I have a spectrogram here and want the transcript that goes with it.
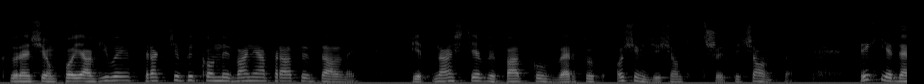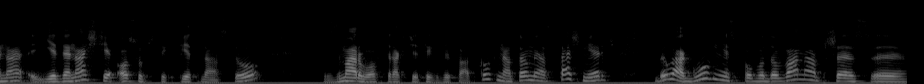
które się pojawiły w trakcie wykonywania pracy zdalnej. 15 wypadków versus 83 tysiące. Tych 11 osób z tych 15 zmarło w trakcie tych wypadków, natomiast ta śmierć była głównie spowodowana przez y,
